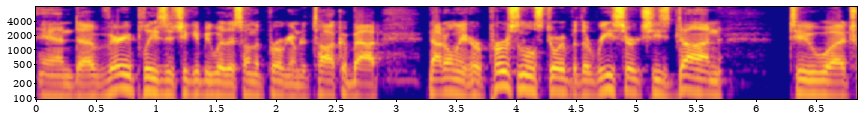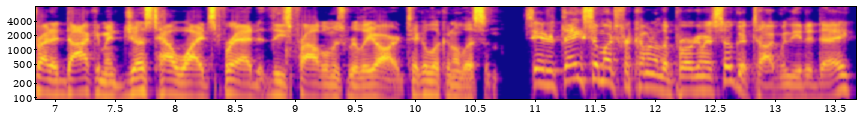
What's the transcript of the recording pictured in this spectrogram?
and uh, very pleased that she could be with us on the program to talk about not only her personal story, but the research she's done to uh, try to document just how widespread these problems really are. Take a look and a listen. Sandra, thanks so much for coming on the program. It's so good talking with you today.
